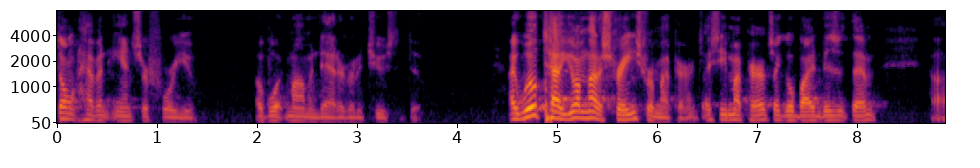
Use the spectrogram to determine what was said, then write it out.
don't have an answer for you of what mom and dad are going to choose to do. I will tell you, I'm not estranged from my parents. I see my parents. I go by and visit them. Uh,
